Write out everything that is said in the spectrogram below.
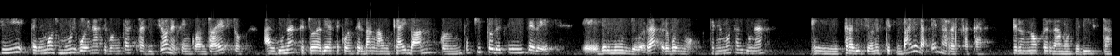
sí tenemos muy buenas y bonitas tradiciones en cuanto a esto, algunas que todavía se conservan, aunque hay van con un poquito de tinte de, eh, del mundo, ¿verdad? Pero bueno, tenemos algunas eh, tradiciones que vale la pena rescatar, pero no perdamos de vista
